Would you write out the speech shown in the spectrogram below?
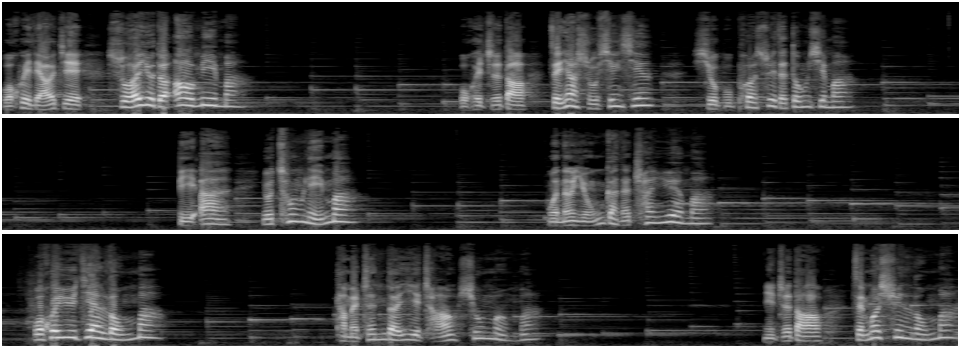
我会了解所有的奥秘吗？我会知道怎样数星星、修补破碎的东西吗？彼岸有丛林吗？我能勇敢的穿越吗？我会遇见龙吗？他们真的异常凶猛吗？你知道怎么驯龙吗？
